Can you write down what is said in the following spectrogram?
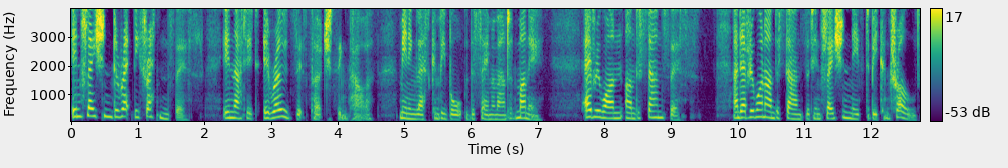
Inflation directly threatens this, in that it erodes its purchasing power, meaning less can be bought with the same amount of money. Everyone understands this, and everyone understands that inflation needs to be controlled.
